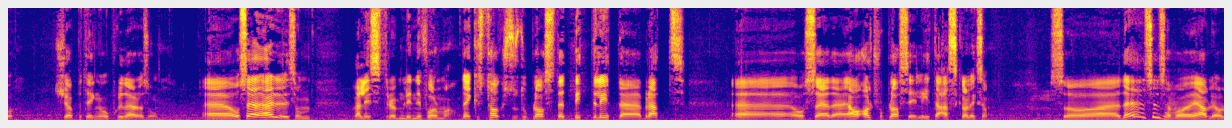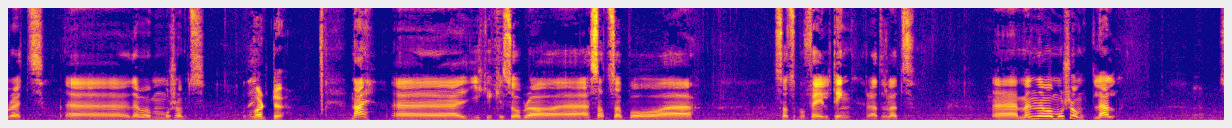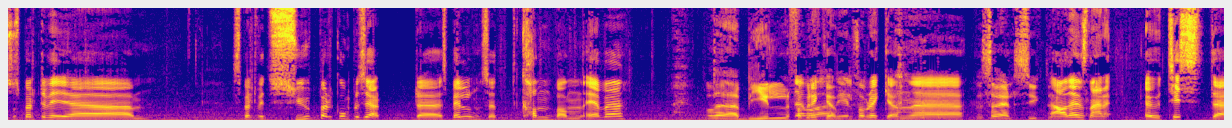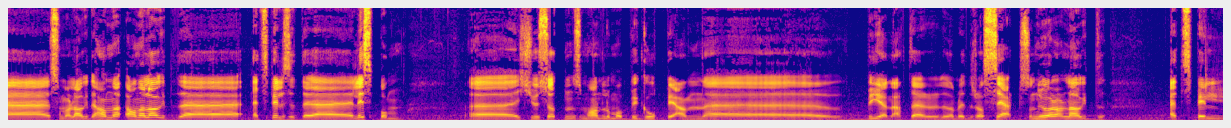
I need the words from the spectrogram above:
kjøpe ting og oppgradere og sånn. Eh, og så er det liksom veldig strømlinjeforma. Det er ikke tak så stor plass. Det er et bitte lite brett, eh, og så er det ja, alt får plass i ei lita eske, liksom. Så eh, det syns jeg var jævlig ålreit. Eh, det var morsomt. Det- Vant du? Nei, eh, gikk ikke så bra. Jeg satsa på Satsa på feil ting, rett og slett. Eh, men det var morsomt lell. Så spilte vi Spilte vi et superkomplisert eh, spill som het Kanban EV. Og det er Det var bilfabrikken? bilfabrikken. eh, Det ser helt sykt ut. ja, det er en sånn her autist eh, som har lagd det. Han, har- han har lagd eh, et spill som heter Lisbon eh, i 2017, som handler om å bygge opp igjen byen etter den har blitt rasert. Så nå har han lagd et spill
